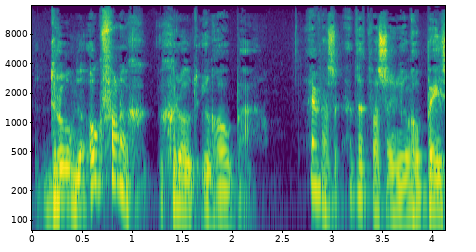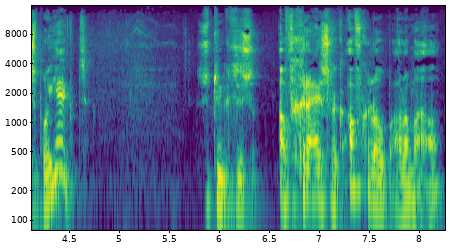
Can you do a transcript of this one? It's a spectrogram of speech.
droomde ook van een groot Europa. Hij was, dat was een Europees project. Het is natuurlijk dus afgrijzelijk afgelopen allemaal.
